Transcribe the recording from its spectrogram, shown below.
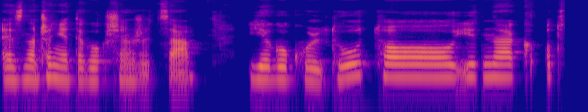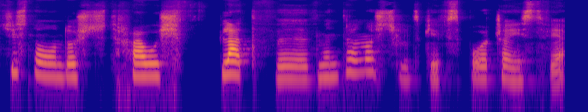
e, znaczenie tego księżyca jego kultu, to jednak odcisnął dość trwały ślad w, w mentalności ludzkiej, w społeczeństwie.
